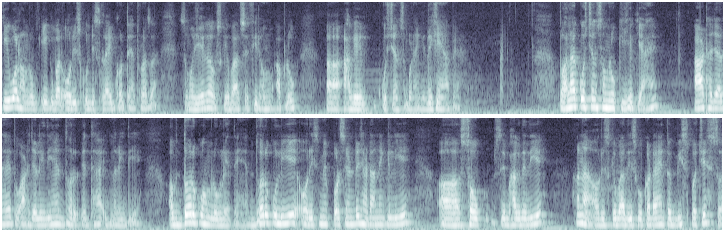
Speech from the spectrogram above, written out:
केवल हम लोग एक बार और इसको डिस्क्राइब करते हैं थोड़ा सा समझिएगा, उसके बाद से फिर हम आप लोग आगे क्वेश्चन बढ़ेंगे देखिए यहाँ पे। पहला क्वेश्चन हम लोग किए क्या है? आठ हज़ार है तो आठ हज़ार लिख दिए हैं, दर था इतना लिख दिए। अब दर को हम लोग लेते हैं। दर को लिए और इसमें परसेंटेज हटाने के लिए सौ से भाग दे दिए, है ना? और इसके बाद इसको कटाएँ तो बीस पच्चीस सौ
